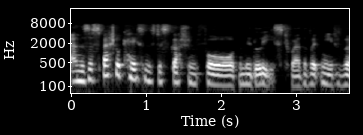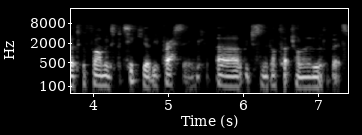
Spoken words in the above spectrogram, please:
and there's a special case in this discussion for the Middle East, where the need for vertical farming is particularly pressing, uh, which is something I'll touch on in a little bit.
